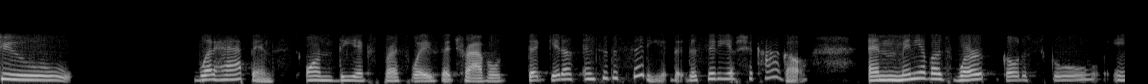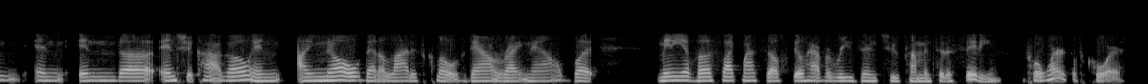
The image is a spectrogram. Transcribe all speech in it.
to what happens on the expressways that travel that get us into the city, the, the city of Chicago and many of us work, go to school in in in the in Chicago, and I know that a lot is closed down right now, but many of us, like myself, still have a reason to come into the city for work, of course.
